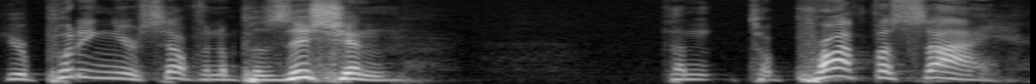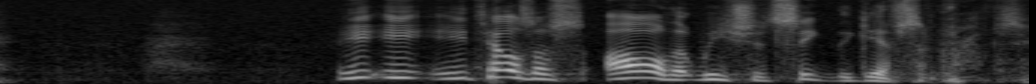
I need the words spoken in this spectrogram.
you're putting yourself in a position to, to prophesy. He, he, he tells us all that we should seek the gifts of prophecy.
